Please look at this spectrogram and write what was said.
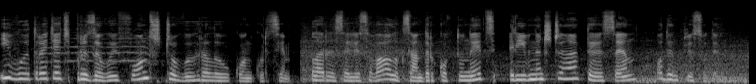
і витратять призовий фонд, що виграли у конкурсі. Лариса Лісова, Олександр Ковтунець, Рівненщина, ТСН 1+,1.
